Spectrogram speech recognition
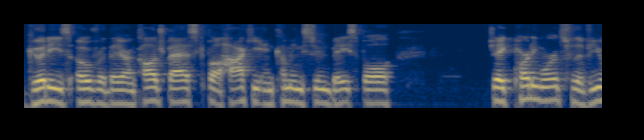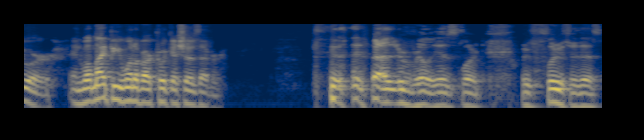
goodies over there on college basketball, hockey, and coming soon baseball. Jake, parting words for the viewer, and what might be one of our quickest shows ever. it really is, Lord. We flew through this.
